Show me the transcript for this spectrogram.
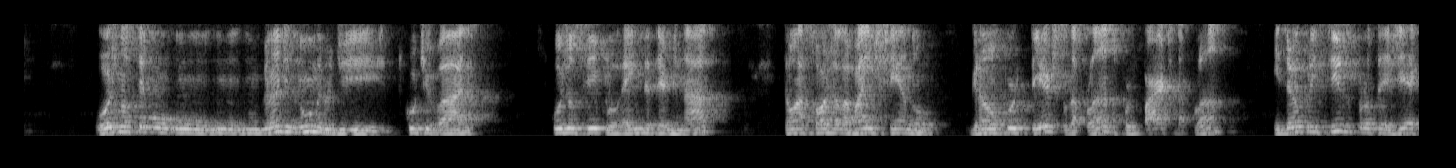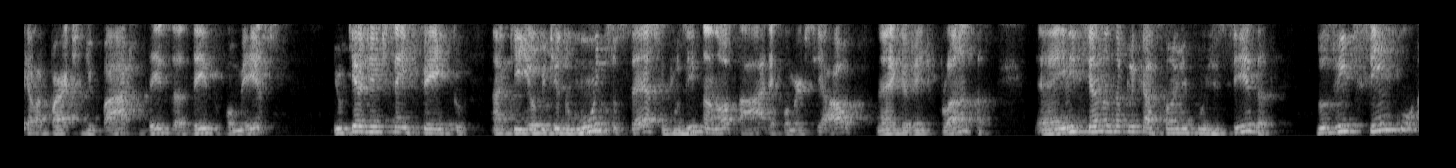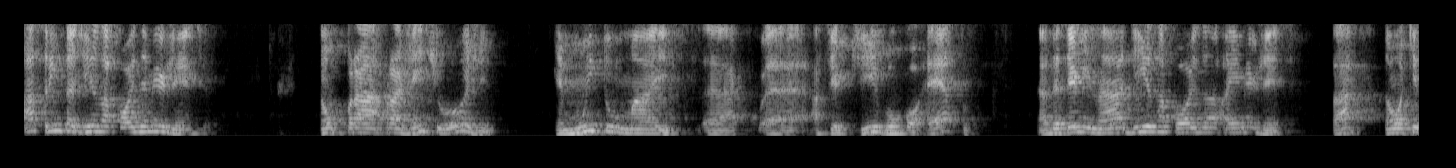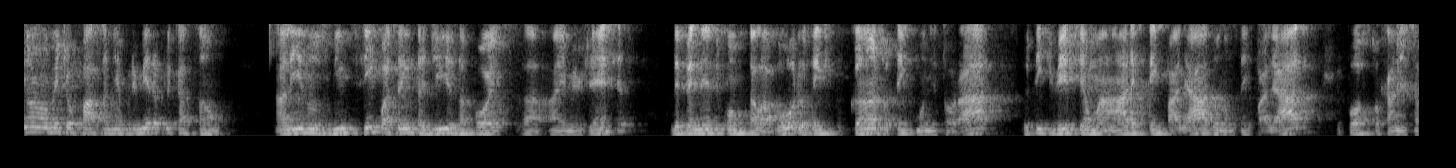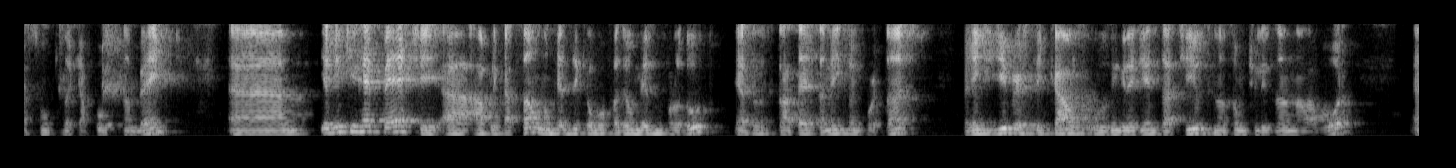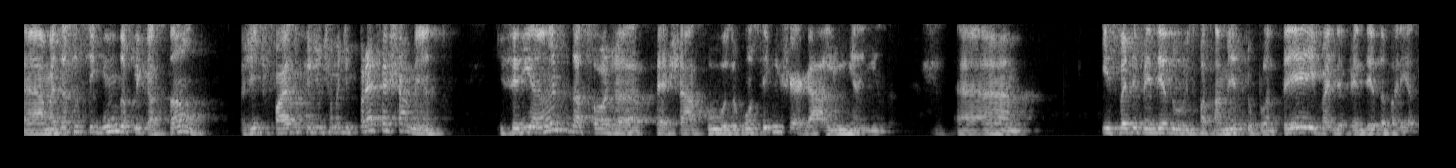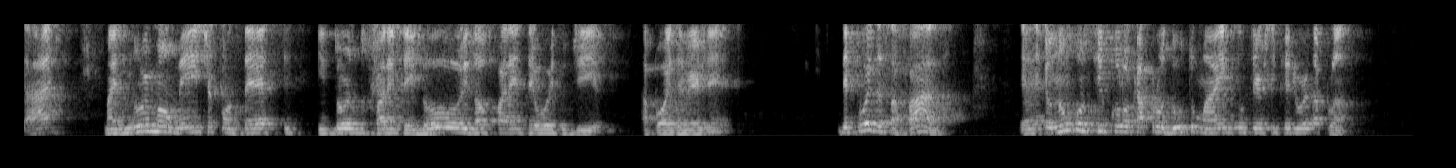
Hoje nós temos um, um, um grande número de cultivares cujo ciclo é indeterminado. Então a soja ela vai enchendo grão por terço da planta, por parte da planta. Então eu preciso proteger aquela parte de baixo desde, a, desde o começo. E o que a gente tem feito aqui e obtido muito sucesso, inclusive na nossa área comercial, né, que a gente planta, é, iniciando as aplicações de fungicida dos 25 a 30 dias após a emergência. Então, para a gente hoje, é muito mais é, é, assertivo ou correto é, determinar dias após a, a emergência. Tá? Então, aqui normalmente eu faço a minha primeira aplicação ali nos 25 a 30 dias após a, a emergência, dependendo de como está a lavoura, eu tenho que ir para o campo, eu tenho que monitorar, eu tenho que ver se é uma área que tem palhado ou não tem palhado, eu posso tocar nesse assunto daqui a pouco também. Uh, e a gente repete a, a, aplicação, não quer dizer que eu vou fazer o mesmo produto, essas estratégias também são importantes, a gente diversificar os, os ingredientes ativos que nós estamos utilizando na lavoura, é, mas essa segunda aplicação, a gente faz o que a gente chama de pré-fechamento, que seria antes da soja fechar as ruas, eu consigo enxergar a linha ainda. É, isso vai depender do espaçamento que eu plantei, vai depender da variedade, mas normalmente acontece em torno dos 42 aos 48 dias após a emergência. Depois dessa fase, é, eu não consigo colocar produto mais no terço inferior da planta.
